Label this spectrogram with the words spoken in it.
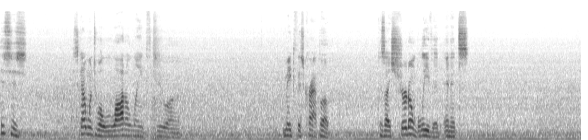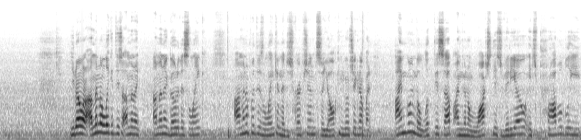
This is. This guy went to a lot of length to uh, make this crap up. Because I sure don't believe it, and it's. You know what? I'm gonna look at this. I'm gonna I'm gonna go to this link. I'm gonna put this link in the description so y'all can go check it out. But I'm going to look this up. I'm gonna watch this video. It's probably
